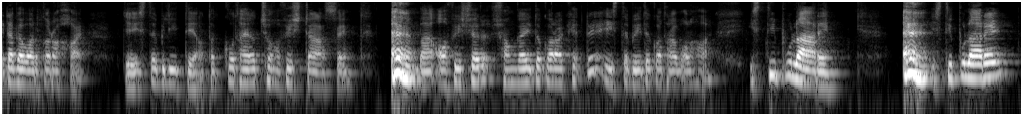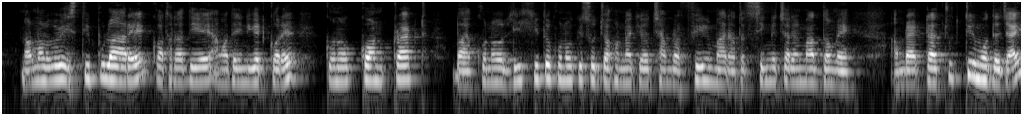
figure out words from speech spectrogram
এটা ব্যবহার করা হয়। যে স্টেবিলিতে অর্থাৎ কোথায় হচ্ছে অফিসটা আছে, বা অফিসের সংজ্ঞায়িত করার ক্ষেত্রে এই কথা বলা হয়। স্টিপুলারে স্টিপুলারে নর্মালভাবে স্টিপুলারে কথাটা দিয়ে আমাদের ইন্ডিকেট করে কোনো কন্ট্রাক্ট বা কোনো লিখিত কোনো কিছু যখন নাকি হচ্ছে আমরা ফিল্মার অর্থাৎ সিগনেচারের মাধ্যমে আমরা একটা চুক্তির মধ্যে যাই,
